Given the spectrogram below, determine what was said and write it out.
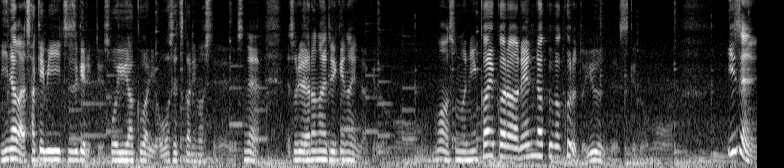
言いながら叫び続けるっていうそういう役割が仰せつかりましてですね。それをやらないといけないんだけどもまあその2階から連絡が来るというんですけども以前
